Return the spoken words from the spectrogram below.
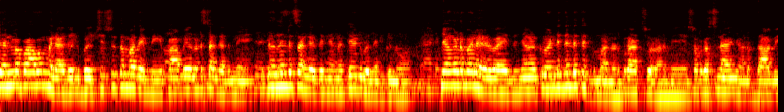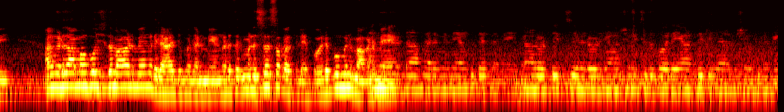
ജന്മപാപം വരാതെ ഉത്ഭവിച്ച ശുദ്ധമറിയമ്മേ പാപയുടെ സംഗതമേ ഇത് നിന്റെ സംഘത്തിൽ ഞങ്ങൾ തേടി വന്നിരിക്കുന്നു. ഞങ്ങളുടെ മലയാളമായിരുന്നു ഞങ്ങൾക്ക് വേണ്ടി നിന്റെ തെക്കുമാരനോട് പ്രാർത്ഥിച്ചോളണമേ സ്വർഗസ്നായ ഞങ്ങളുടെ പിതാവി അങ്ങയുടെ നാമം പൂജിതമാകണമേ അങ്ങയുടെ രാജ്യം വരണമേ അങ്ങയുടെ തിരുമനസ് സ്വർഗത്തിലെ പോലെ ഭൂമിയിലുമാകണമേ ആഹാരം എന്ന് ഞങ്ങൾക്ക് തരണമേ. ഞങ്ങളോട് തിരിച്ചതിനോട് ഞങ്ങൾ ക്ഷമിച്ചതുപോലെ ഞങ്ങൾ തെറ്റി ഞങ്ങൾ ക്ഷമിക്കണമേ.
